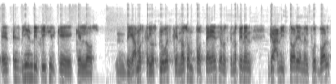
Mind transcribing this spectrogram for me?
es, es bien difícil que, que los, digamos que los clubes que no son potencia, los que no tienen gran historia en el fútbol,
